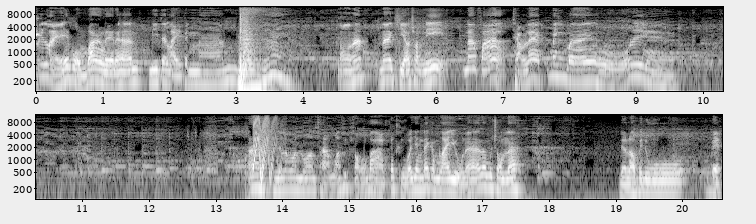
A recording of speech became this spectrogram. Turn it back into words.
ไม่ไหลให้ผมบ้างเลยนะฮะมีแต่ไหลเป็นน้ำต่อครับ หน้าเขียวช็อตนี้ หน้าฟ้าแถวแรกไม่มาโอ้โหอะเงินรางวัลรวม312 บาท ก็ถือว่ายังได้กำไรอยู่นะท่านผู้ชมนะ เดี๋ยวเราไปดูเบ็ด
